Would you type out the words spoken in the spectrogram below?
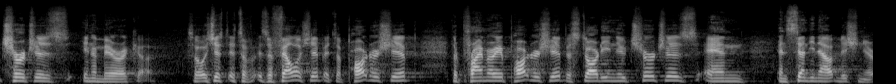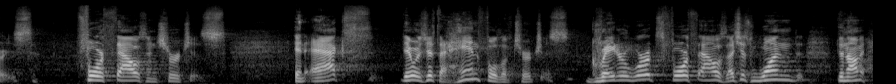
churches in America. So it's just it's a, it's a fellowship, it's a partnership. The primary partnership is starting new churches and, and sending out missionaries. 4,000 churches. In Acts, there was just a handful of churches. Greater Works, 4,000. That's just one denomination.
